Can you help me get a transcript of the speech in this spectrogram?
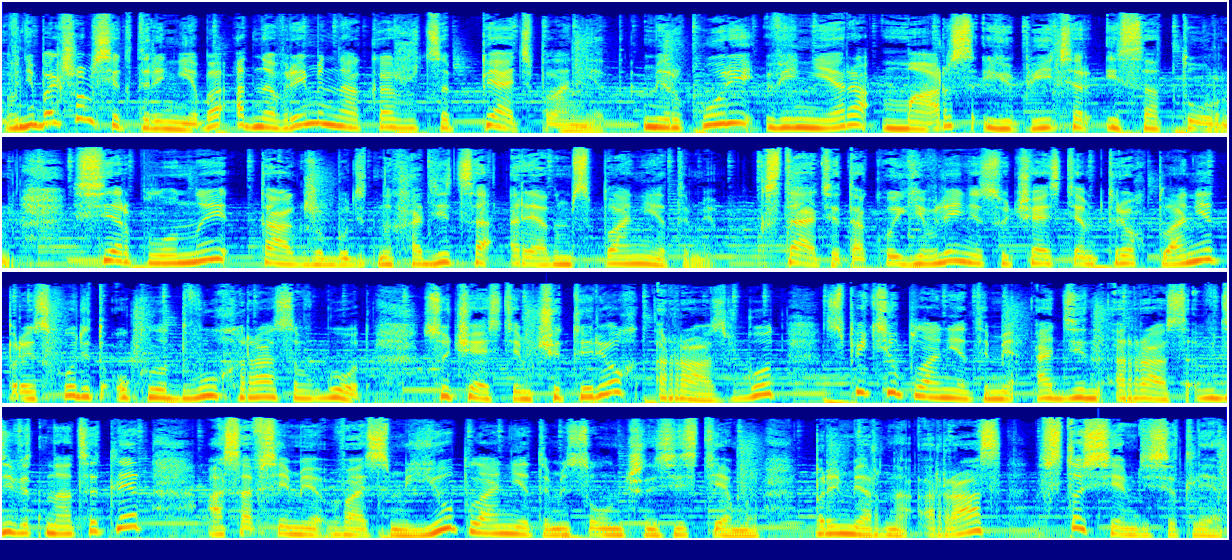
В небольшом секторе неба одновременно окажутся пять планет – Меркурий, Венера, Марс, Юпитер и Сатурн. Серп Луны также будет находиться рядом с планетами. Кстати, такое явление с участием трех планет происходит около двух раз в год, с участием четырех раз в год, с пятью планетами один раз в 19 лет, а со всеми восьмью планетами Солнечной системы примерно раз в 170 лет.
